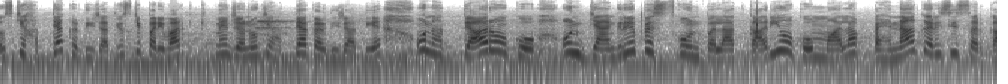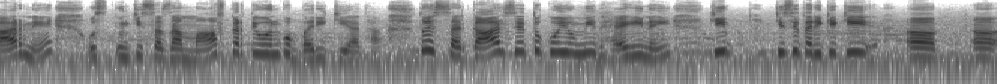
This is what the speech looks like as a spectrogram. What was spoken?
उसकी हत्या कर दी जाती है उसके परिवार के कितने जनों की हत्या कर दी जाती है उन हत्यारों को उन गैंग रेपिस्ट को उन बलात्कारियों को माला पहना कर इसी सरकार ने उस उनकी सज़ा माफ़ करते हुए उनको बरी किया था। तो इस सरकार से तो कोई उम्मीद है ही नहीं कि किसी तरीके की अ, अ,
